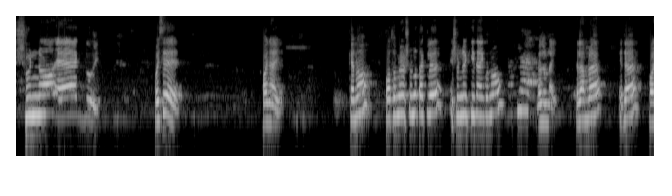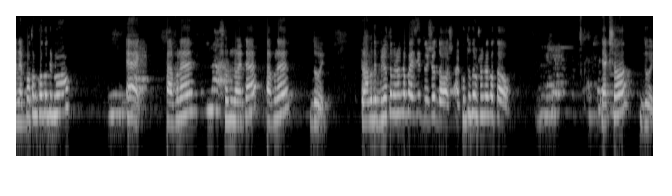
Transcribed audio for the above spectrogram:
শূন্য, এক, দুই। হয়েছে? হয় নাই? কেন? প্রথমে শূন্য থাকলে এই শূন্য কি নাই কোনো? ভ্যালু নাই। তাহলে আমরা এটা হয় নাই। প্রথম কত দিব? এক। তারপরে শূন্য এটা তারপরে দুই। তো আমাদের বৃহত্তম সংখ্যা পাইছি দুইশো দশ। আর ক্ষুদ্রতম সংখ্যা কত? একশো দুই।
